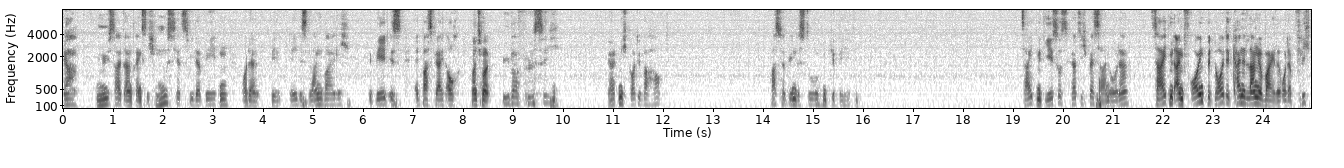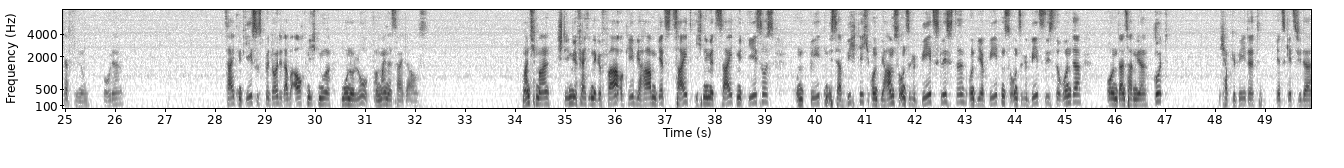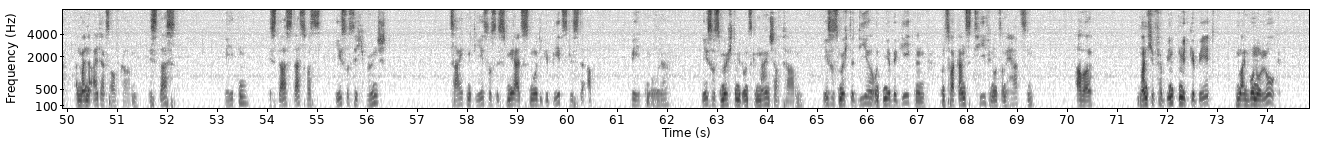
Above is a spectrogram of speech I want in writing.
ja, Mühsal drängst, ich muss jetzt wieder beten oder Gebet ist langweilig. Gebet ist etwas vielleicht auch manchmal überflüssig. Hört mich Gott überhaupt? Was verbindest du mit Gebet? Zeit mit Jesus hört sich besser an, oder? Zeit mit einem Freund bedeutet keine Langeweile oder Pflichterfüllung, oder? Zeit mit Jesus bedeutet aber auch nicht nur Monolog von meiner Seite aus. Manchmal stehen wir vielleicht in der Gefahr, okay, wir haben jetzt Zeit, ich nehme jetzt Zeit mit Jesus und beten ist ja wichtig und wir haben so unsere Gebetsliste und wir beten so unsere Gebetsliste runter und dann sagen wir, gut, ich habe gebetet, jetzt geht's wieder an meine Alltagsaufgaben. Ist das Beten? Ist das das, was Jesus sich wünscht? Zeit mit Jesus ist mehr als nur die Gebetsliste abbeten, oder? Jesus möchte mit uns Gemeinschaft haben. Jesus möchte dir und mir begegnen, und zwar ganz tief in unserem Herzen. Aber manche verbinden mit Gebet nur ein Monolog.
